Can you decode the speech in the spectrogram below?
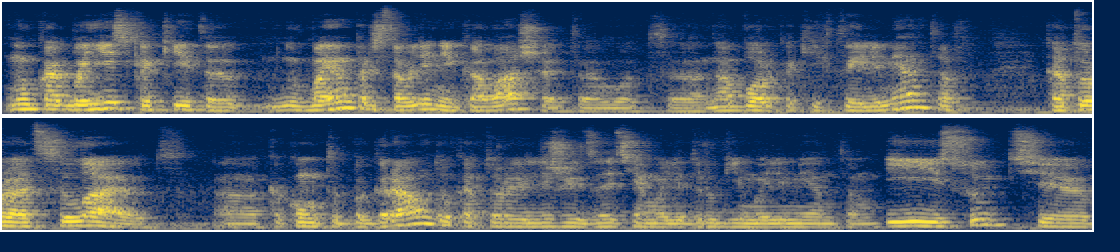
ну, как бы есть какие-то, ну, в моем представлении коллаж это вот э, набор каких-то элементов, которые отсылают к какому-то бэкграунду, который лежит за тем или другим элементом. И суть э,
